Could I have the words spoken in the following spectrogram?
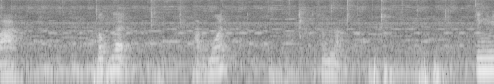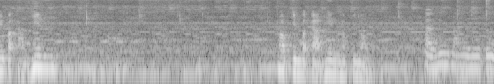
ปลาตบด้วย ผักม้วนสลัดจริงมีประกาศหินชอบกินประกาศหินครับพี่น้องแต่พี่ไปในตู้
